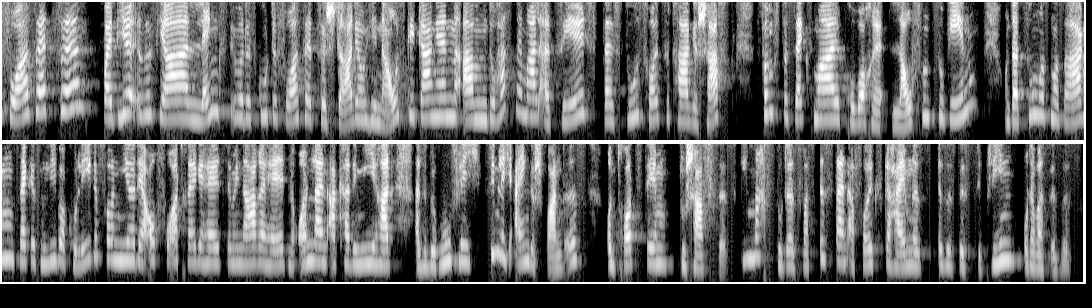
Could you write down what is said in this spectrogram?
Vorsätze. Bei dir ist es ja längst über das gute Vorsätze-Stadium hinausgegangen. Ähm, du hast mir mal erzählt, dass du es heutzutage schaffst, fünf bis sechs Mal pro Woche laufen zu gehen. Und dazu muss man sagen, Zack ist ein lieber Kollege von mir, der auch Vorträge hält, Seminare hält, eine Online-Akademie hat, also beruflich ziemlich eingespannt ist und trotzdem, du schaffst es. Wie machst du das? Was ist dein Erfolgsgeheimnis? Ist es Disziplin oder was ist es?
